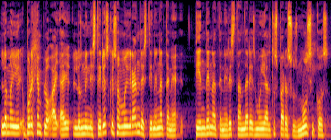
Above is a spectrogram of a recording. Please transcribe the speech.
La mayoría, por ejemplo, hay, los ministerios que son muy grandes tienden a tener, tienden a tener estándares muy altos para sus músicos.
